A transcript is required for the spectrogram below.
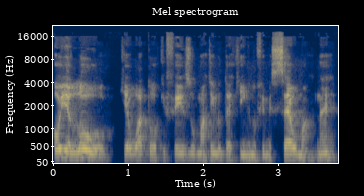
Oyelowo, que é o ator que fez o Martin Luther King no filme Selma, né?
